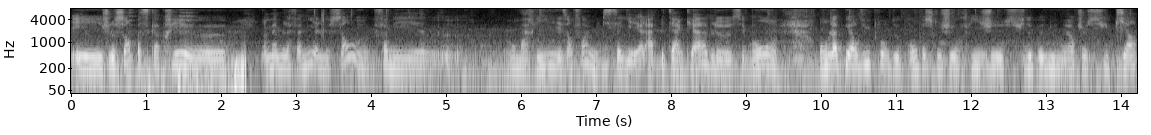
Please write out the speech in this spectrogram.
et je le sens parce qu'après, même la famille, elle le sent. Famille, euh, mon mari, les enfants, ils me disent ça y est, elle a pété un câble, c'est bon, on l'a perdu pour de bon parce que je ris, je suis de bonne humeur, je suis bien.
